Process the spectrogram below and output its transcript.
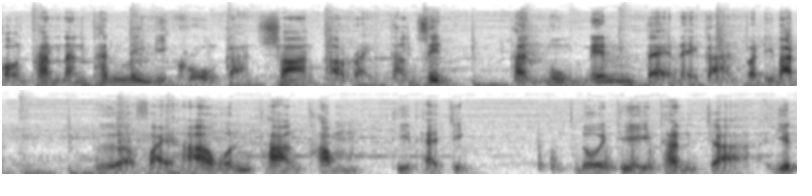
ของท่านนั้น ท่านไม่มีโครงการสร้างอะไรทั้งสิ้น ท่านมุ่งเน้นแต่ในการปฏิบัติ เพื่อใฝ่หาหนทางธรรมที่แท้จริง โดยที่ท่านจะยึด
